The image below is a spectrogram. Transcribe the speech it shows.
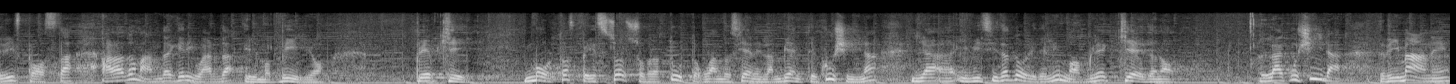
risposta alla domanda che riguarda il mobilio, perché molto spesso, soprattutto quando si è nell'ambiente cucina, gli, i visitatori dell'immobile chiedono la cucina rimane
